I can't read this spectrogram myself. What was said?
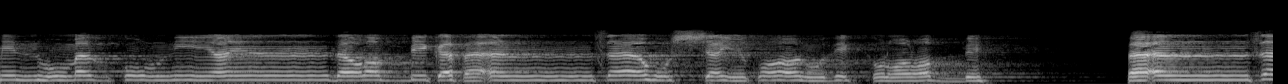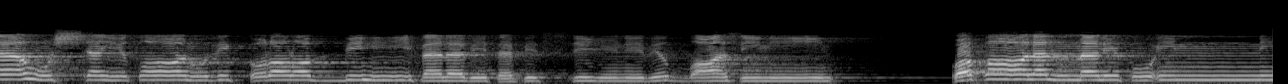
منه مذكرني عند ربك فأنساه الشيطان ذكر ربه فأنساه الشيطان ذكر ربه فلبث في السجن بضع سنين وقال الملك إني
